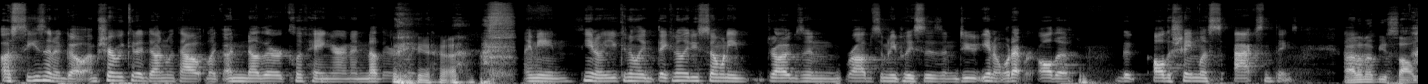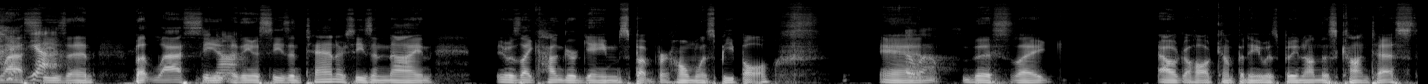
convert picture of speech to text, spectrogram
a season ago i'm sure we could have done without like another cliffhanger and another like, Yeah. I mean, you know, you can only they can only do so many drugs and rob so many places and do you know whatever all the the all the shameless acts and things. I don't know if Um, you saw last yeah. season, but last season, I think it was season 10 or season 9, it was like Hunger Games, but for homeless people. And Oh, wow. This like alcohol company was putting on this contest.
